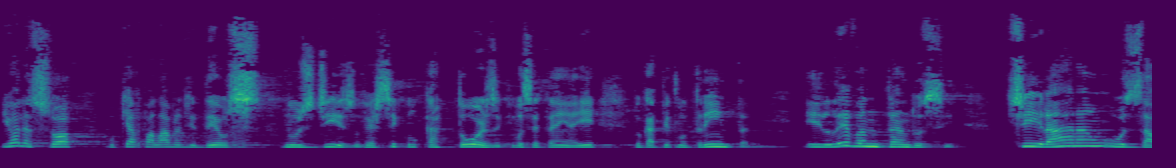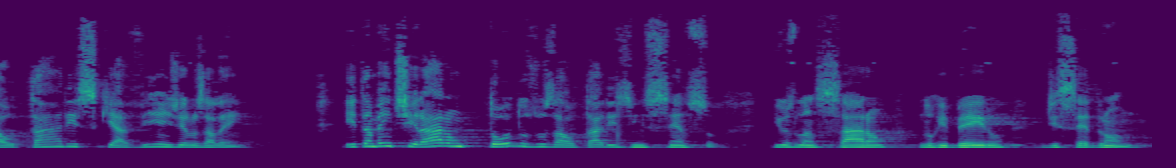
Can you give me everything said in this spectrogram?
E olha só o que a palavra de Deus nos diz, o versículo 14 que você tem aí do capítulo 30, e levantando-se, tiraram os altares que havia em Jerusalém, e também tiraram todos os altares de incenso, e os lançaram no ribeiro de Cedron.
